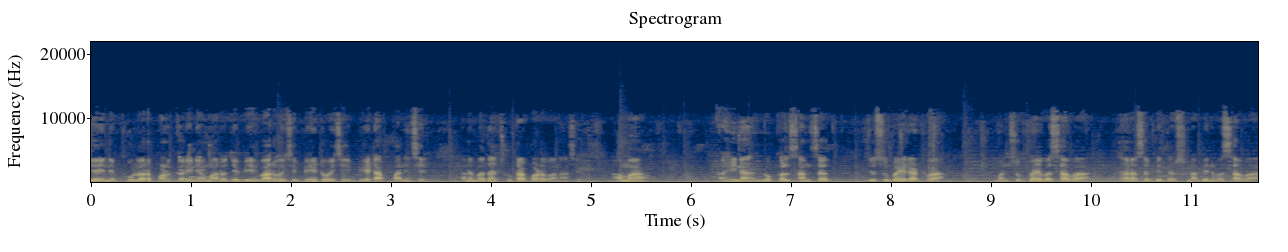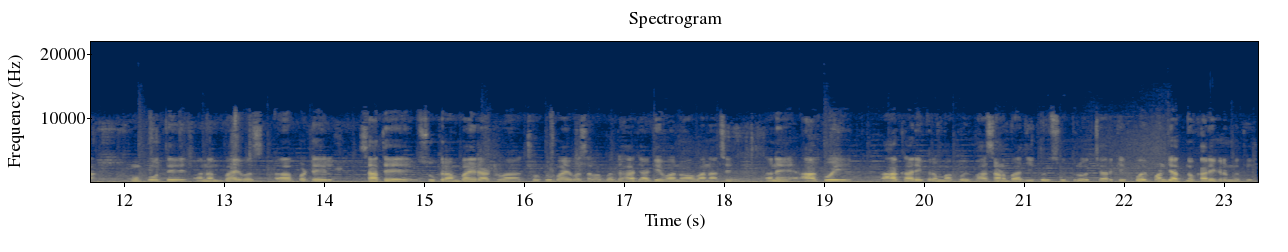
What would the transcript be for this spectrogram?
જઈને ફૂલ અર્પણ કરીને અમારો જે વ્યવહાર હોય છે, ભેટ હોય છે, એ ભેટ આપવાની છે અને બધા છૂટા પાડવાના છે. આમાં અહીંના લોકલ સાંસદ જસુભાઈ રાઠવા મનસુખભાઈ વસાવા, ધારાસભ્ય દર્શનાબેન વસાવા, હું પોતે, અનંતભાઈ પટેલ, સાથે સુખરામભાઈ રાઠવા, છોટુભાઈ વસાવા બધા જ આગેવાનો આવવાના છે. અને આ કોઈ, આ કાર્યક્રમમાં કોઈ ભાષણબાજી, કોઈ સૂત્રોચ્ચાર કે કોઈ પણ જાતનો કાર્યક્રમ નથી.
